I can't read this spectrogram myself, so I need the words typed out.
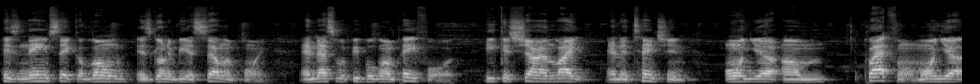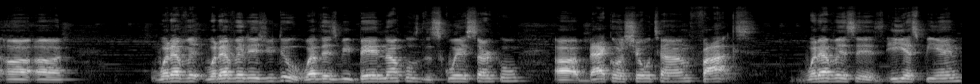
His namesake alone is going to be a selling point, and that's what people are going to pay for. He could shine light and attention on your um platform, on your uh, uh, whatever whatever it is you do, whether it's be bare knuckles, the square circle, uh, back on Showtime, Fox, whatever this is, ESPN,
